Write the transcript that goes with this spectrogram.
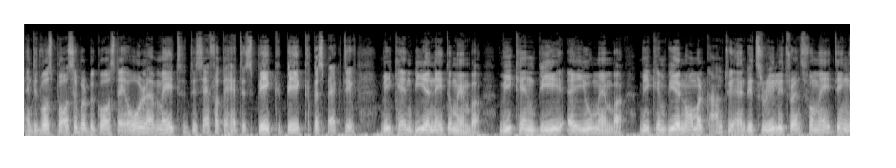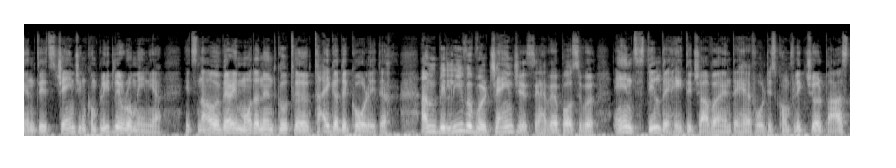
And it was possible because they all made this effort. They had this big, big perspective. We can be a NATO member. We can be a EU member. We can be a normal country. And it's really transforming and it's changing completely Romania. It's now a very modern and good uh, tiger, they call it. unbelievable changes were possible. And still they hate each other and they have all this conflictual past.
